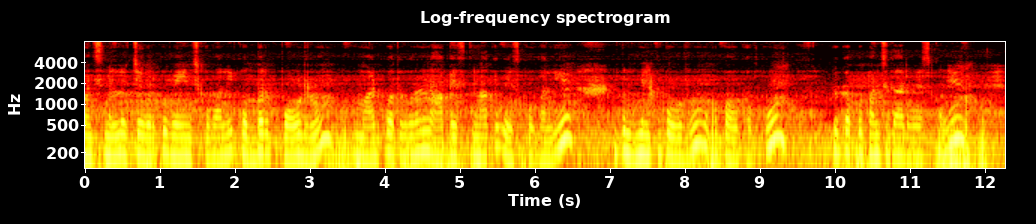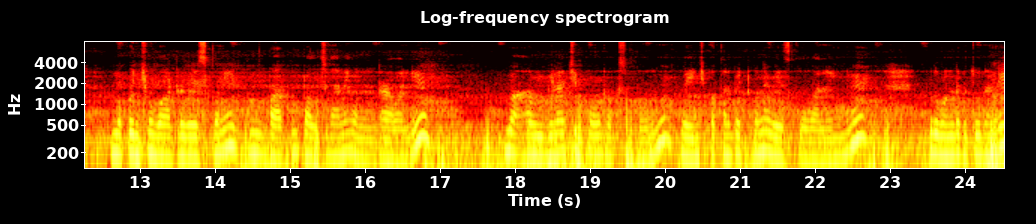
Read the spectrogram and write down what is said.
మంచి స్మెల్ వచ్చే వరకు వేయించుకోవాలి. కొబ్బరి పౌడరు మాడిపోతుంది కూడా ఆపేసుకున్నాక వేసుకోవాలి. ఇప్పుడు మిల్క్ పౌడరు ఒక పావు కప్పు ఒక కప్పు పంచదార వేసుకొని కొంచెం వాటర్ వేసుకొని పాకం పలుచగానే రావాలి. ఇలాచి పౌడర్ ఒక స్పూను వేయించి పక్కన పెట్టుకొని వేసుకోవాలండి ఇప్పుడు వండకు చూడండి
